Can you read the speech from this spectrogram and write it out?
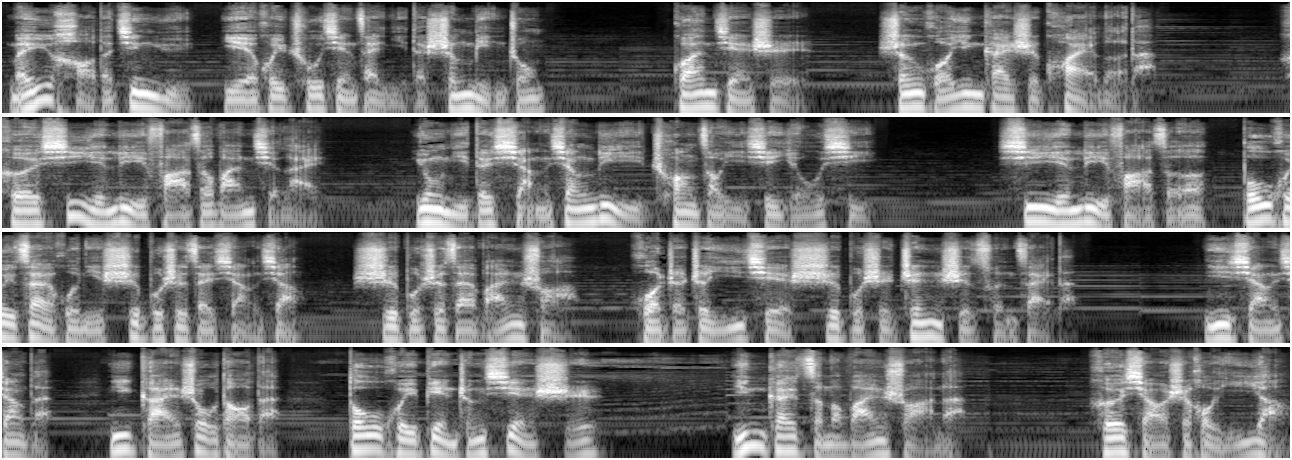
美好的境遇也会出现在你的生命中。关键是，生活应该是快乐的。和吸引力法则玩起来，用你的想象力创造一些游戏。吸引力法则不会在乎你是不是在想象，是不是在玩耍，或者这一切是不是真实存在的。你想象的，你感受到的，都会变成现实。应该怎么玩耍呢？和小时候一样，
